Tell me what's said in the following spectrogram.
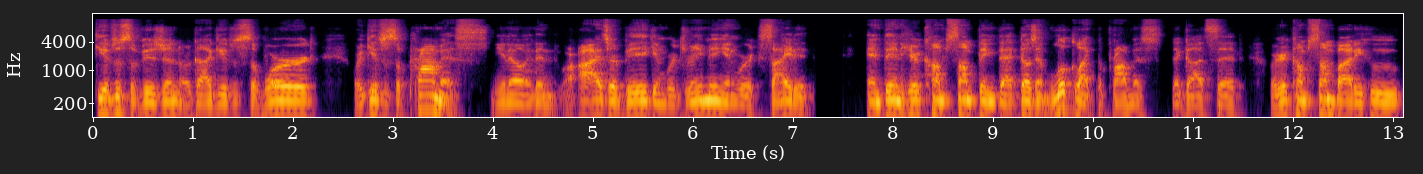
gives us a vision or God gives us a word or gives us a promise, you know, and then our eyes are big and we're dreaming and we're excited. And then here comes something that doesn't look like the promise that God said, or here comes somebody who,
